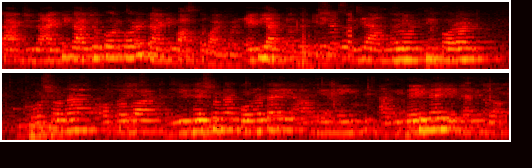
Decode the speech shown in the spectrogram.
রায়টি কার্যকর করে রায়টি বাস্তবায়ন করেন এটি আপনাদের যে আন্দোলনটি করার ঘোষণা অথবা নির্দেশনা কোনোটাই আমি নেই আমি দেই নাই। এখানে জন-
